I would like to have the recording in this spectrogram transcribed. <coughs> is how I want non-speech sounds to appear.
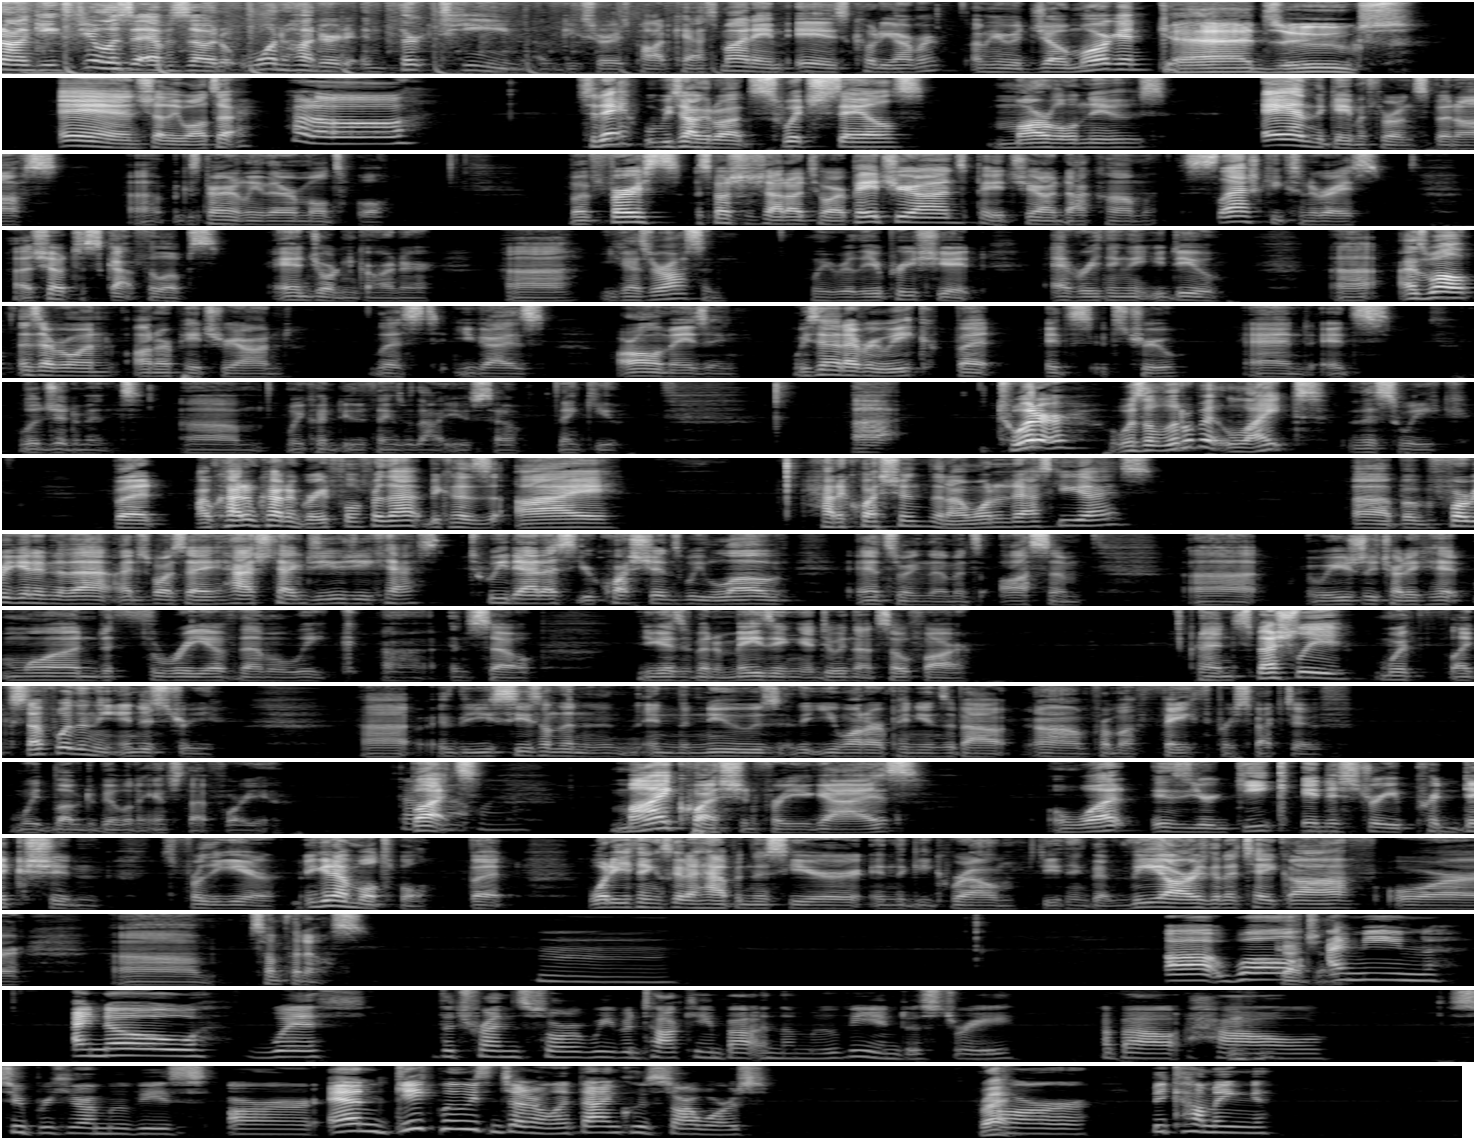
going on, geeks? You're listening to episode 113 of Geek Stories Podcast. My name is Cody Armour. I'm here with Joe Morgan Gadzooks. and Shelly Walter. Hello. Today, we'll be talking about Switch sales, Marvel news, and the Game of Thrones spin-offs, uh, because apparently there are multiple. But first, a special shout out to our Patreons, patreon.com slash geeks under grace. Uh, shout out to Scott Phillips and Jordan Garner. Uh, you guys are awesome. We really appreciate everything that you do. Uh, as well as everyone on our Patreon list. You guys are all amazing. We say that every week, but it's it's true and it's legitimate. Um, we couldn't do the things without you, so thank you. Uh, Twitter was a little bit light this week, but I'm kind of kind of grateful for that because I had a question that I wanted to ask you guys. Uh, but before we get into that, I just want to say hashtag GUGcast. Tweet at us your questions. We love answering them. It's awesome. Uh, we usually try to hit one to three of them a week. Uh, and so you guys have been amazing at doing that so far. And especially with like stuff within the industry. Uh, you see something in, in the news that you want our opinions about um, from a faith perspective. We'd love to be able to answer that for you. But- My question for you guys What is your geek industry prediction for the year? You can have multiple, but what do you think is going to happen this year in the geek realm? Do you think that VR is going to take off or um, something else? Hmm. Uh, well, Gotcha. I mean, I know with the trends sort of we've been talking about in the movie industry about how superhero movies are and geek movies in general, like that includes Star Wars, Right. are becoming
